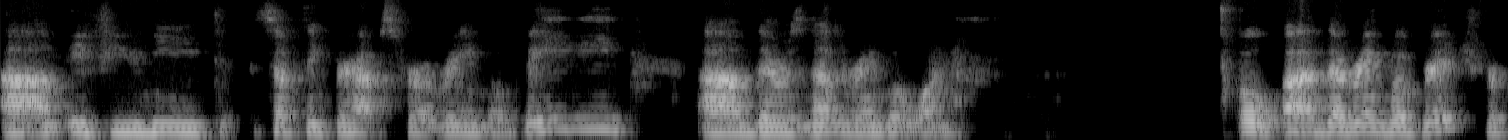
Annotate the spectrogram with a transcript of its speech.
Um, if you need something perhaps for a rainbow baby, Um, there was another rainbow one. Oh, uh, the Rainbow Bridge for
